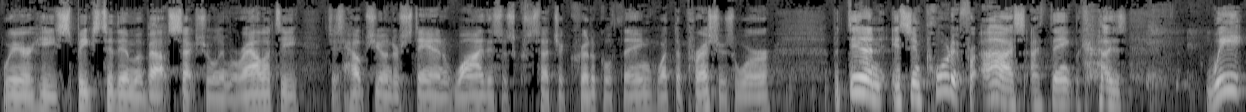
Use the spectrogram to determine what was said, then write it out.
where he speaks to them about sexual immorality. Just helps you understand why this is such a critical thing, what the pressures were. But then it's important for us, I think, because we,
